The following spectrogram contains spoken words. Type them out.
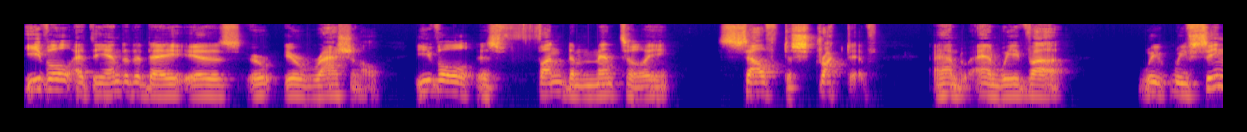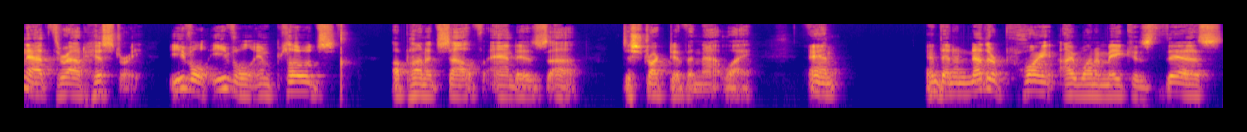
Evil, at the end of the day, is ir- irrational. Evil is fundamentally self-destructive, and and we've uh, we, we've seen that throughout history. Evil, evil implodes upon itself and is uh, destructive in that way. And and then another point I want to make is this.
